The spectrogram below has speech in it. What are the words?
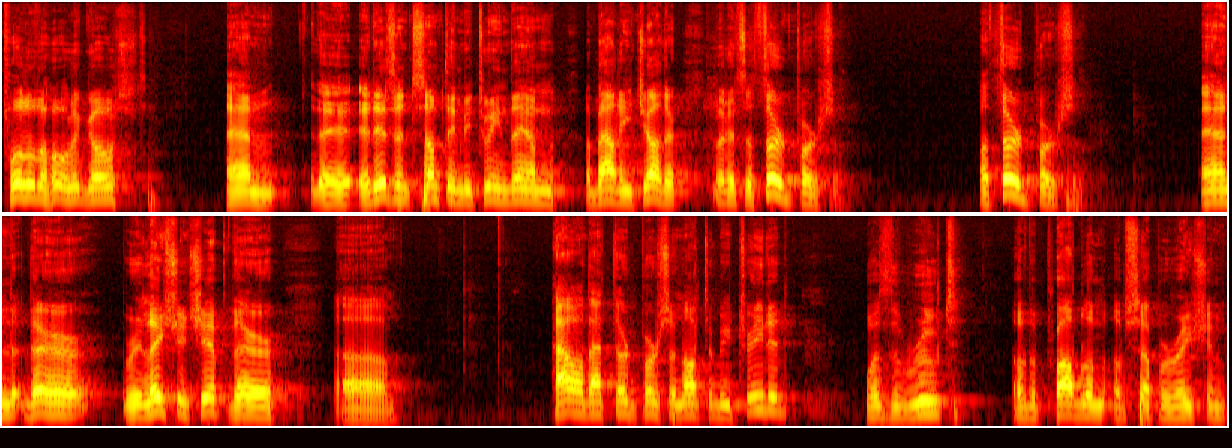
full of the Holy Ghost, and they, it isn't something between them about each other, but it's a third person. A third person. And their relationship, their uh, how that third person ought to be treated was the root of the problem of separation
